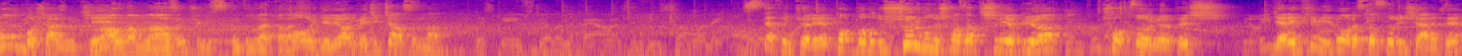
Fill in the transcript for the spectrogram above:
bomboş halbuki. Bunu almam lazım çünkü sıkıntılı dakikalar. Foul geliyor Magic Johnson'dan. Stephen Curry topla buluşur buluşmaz atışını yapıyor. Çok zor bir atış. Gerekli miydi orası da soru işareti.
